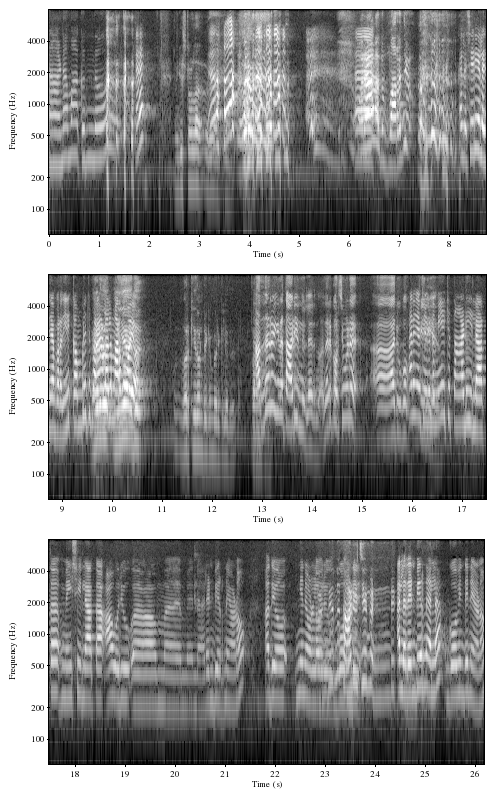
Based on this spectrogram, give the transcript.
നാണമാകുന്നു. എനിക്ക് എനിക്കിഷ്ടമുള്ള പറഞ്ഞു. അല്ല ശരിയല്ലേ ഞാൻ പറഞ്ഞു ഇനി കംപ്ലീറ്റ് പറയാനുള്ള മറന്നുപോയോ? വർക്ക് ചെയ്തോണ്ടിരിക്കുമ്പോ ഒരിക്കലും ഇത് അന്നേരം ഇങ്ങനെ താടിയൊന്നും ഇല്ലായിരുന്നു അന്നേരം കുറച്ചും കൂടെ ആ, രൂപം അല്ല ഞാൻ ചോദിക്കട്ടെ മീയ്ക്ക് താടിയില്ലാത്ത മീശയില്ലാത്ത ആ ഒരു പിന്നെ രൺബീറിനെയാണോ? അതെയോ ഇങ്ങനെയുള്ള ഒരു താടി ഗോവിന്ദ- കണ്ടി അല്ല രൺബീറിനെ അല്ല ഗോവിന്ദനെയാണോ?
